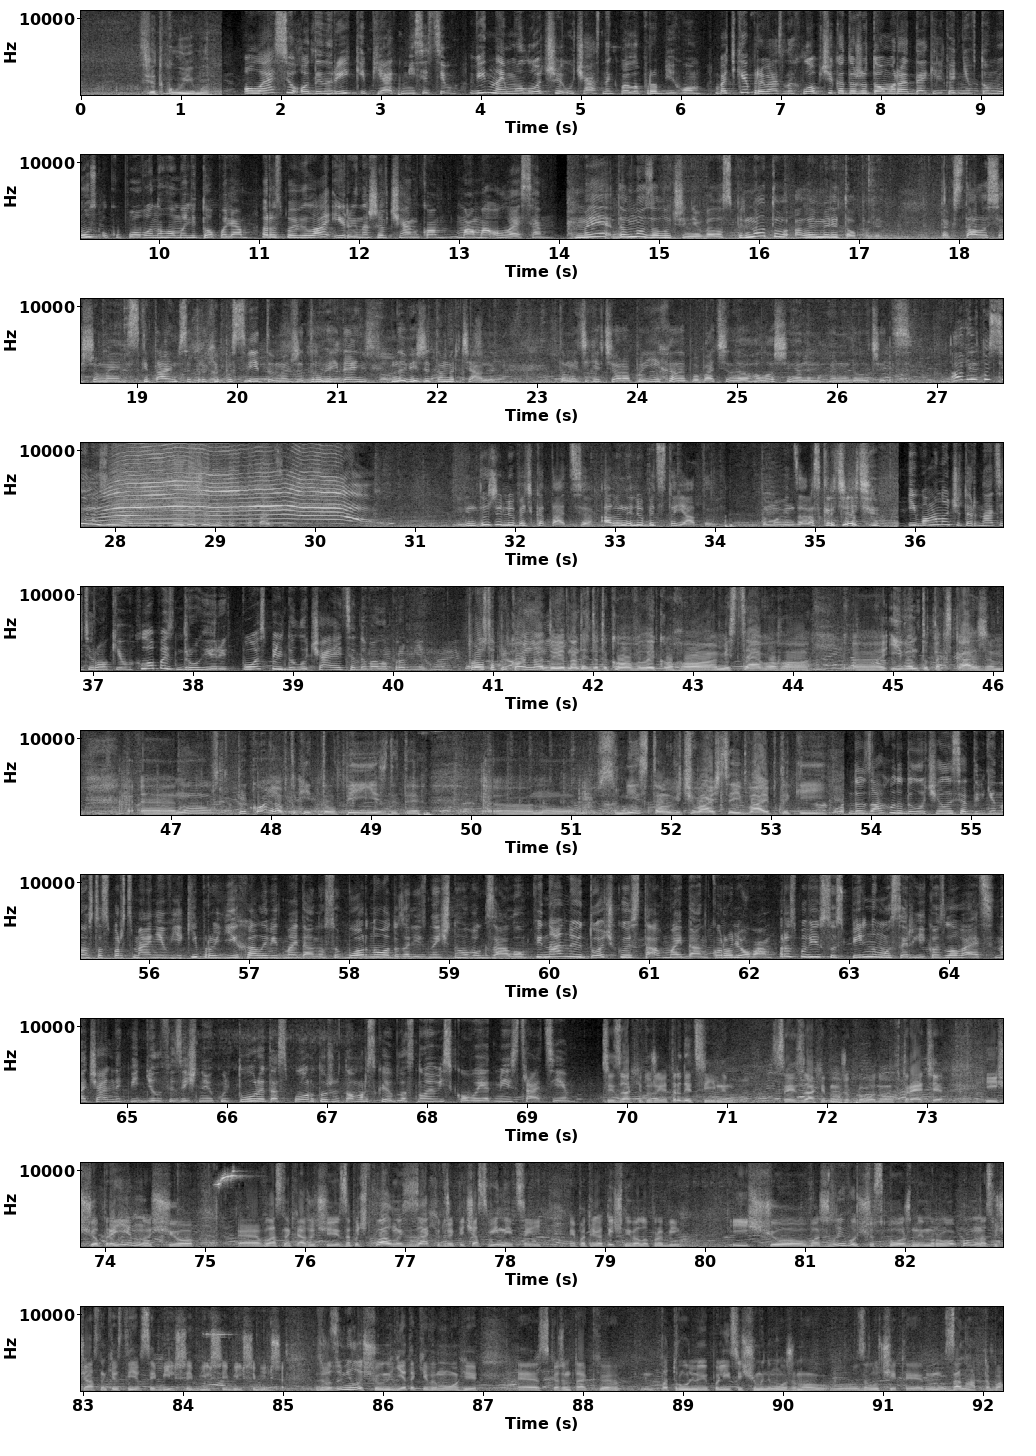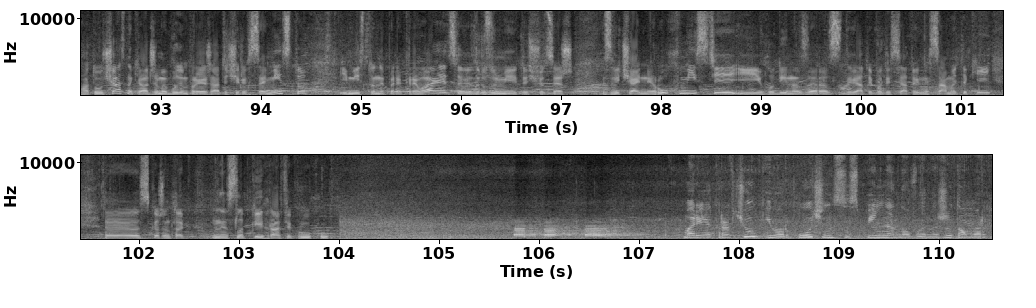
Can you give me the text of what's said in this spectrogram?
святкуємо. Олесю один рік і п'ять місяців. Він наймолодший учасник велопробігу. Батьки привезли хлопчика до Житомира декілька днів тому з окупованого Мелітополя, розповіла Ірина Шевченко, мама Олеся. Ми давно залучені в велоспільноту, але в Мелітополі. Так сталося, що ми скитаємося трохи по світу. Ми вже другий день нові житомирчани. То ми тільки вчора приїхали, побачили оголошення, не могли не долучитися. А він постійно зі мною любить, він дуже любить кататися. Він дуже любить кататися, але не любить стояти. Тому він зараз кричить. Івану 14 років. Хлопець другий рік поспіль долучається до велопробігу. Просто прикольно доєднатися до такого великого місцевого е, івенту, так скажемо. Е, ну, прикольно в такій толпі їздити. Е, ну, з містом відчуваєш цей вайб такий. До заходу долучилися 90 спортсменів, які проїхали від майдану Соборного до залізничного вокзалу. Фінальною точкою став майдан Корольова. Розповів Суспільному Сергій Козловець, начальник відділу фізичної культури та спорту Житомирської обласної військової адміністрації. Цей захід уже є традиційним. Цей захід ми вже проводимо втретє. І що приємно, що, е, власне кажучи, започаткували ми захід вже під час війни, цей патріотичний велопробіг. І що важливо, що з кожним роком нас учасників стає все більше, більше, більше, більше. Зрозуміло, що є такі вимоги, е, скажімо так, е, патрульної поліції, що ми не можемо залучити ну, занадто багато учасників, адже ми будемо проїжджати через все місто, і місто не перекривається. Ви зрозумієте, що це ж звичайний рух в місті, і година зараз з 9 по 10 не саме такий, скажімо так, слабкий графік руху. Марія Кравчук, Ігор Кучин, Суспільне новини Житомир.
